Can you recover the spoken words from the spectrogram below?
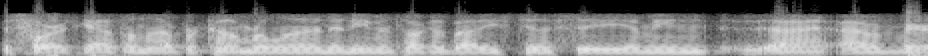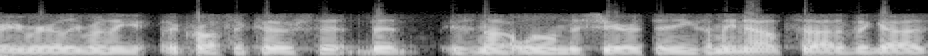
as far as guys on the upper cumberland and even talking about east tennessee i mean i i very rarely run across a coach that that is not willing to share things. I mean outside of a guy's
